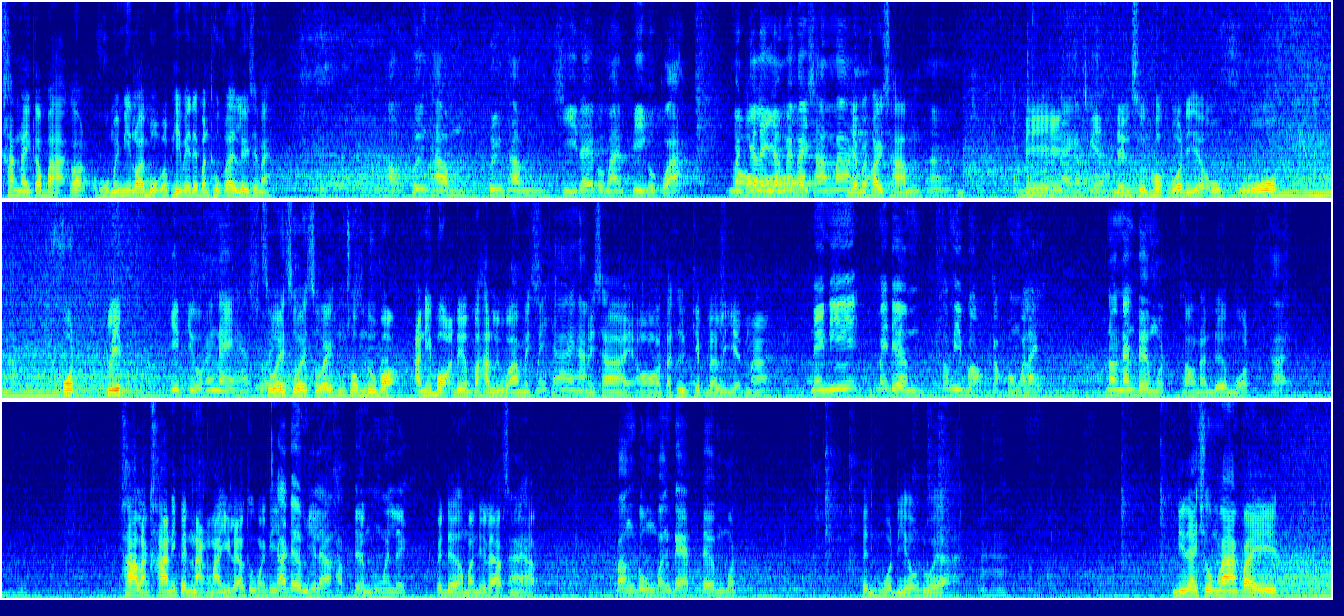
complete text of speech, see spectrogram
ข้างในกระบะก็โอ้โหไม่มีรอยบุบอะพี่ไม่ได้บรรทุกอะไรเลยใช่ไหมเอาเพิ่งทำเพิ่งทำขี่ได้ประมาณปีกว่าๆมันก็เลยยังไม่ค่อยช้ำมากยังไม่ค่อยช้อ่าำนี่ข้างในก็เปลี่ยน106หัวเดียวโอ้โหโคตรกริปกิฟอยู่ข้างในฮะสวยสวยสวยคุณผู้ชมดูเบาะอันนี้เบาะเดิมปะคะหรือว่าไม่ไม่ใช่ฮะไม่ใช่อ๋อแต่คือเก็บรายละเอียดมา ในนี้ไม่เดิมก็มีเบอกกับพวงมาลัยนอกนั้นเดิมหมดนอกนั้นเดิมหมด ใช่ ผ้าหลังคานี่เป็นหนังมาอยู่แล้วถูกไหมพี่ก็เดิมอยู่แล้วครับ เดิมของมันเลย เป็นเดิมของมันอยู่แล้วใช่ไหมครับ บางดงบางแดดเดิมหมดเป็นหัวเดียวด้วยอะอ่าฮะนี่ได้ช่วงล่างไป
